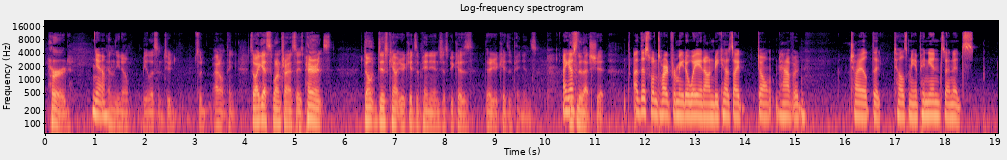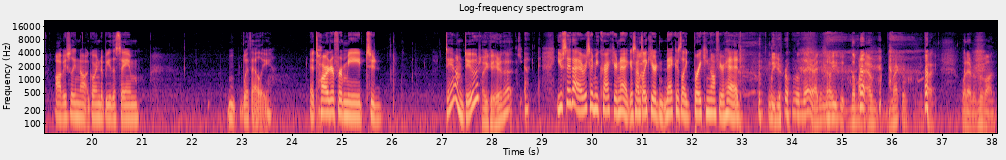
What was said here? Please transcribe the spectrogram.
heard Yeah. and you know be listened to so i don't think so i guess what i'm trying to say is parents don't discount your kids opinions just because they're your kids opinions I guess listen to that shit uh, this one's hard for me to weigh in on because I don't have a child that tells me opinions, and it's obviously not going to be the same with Ellie. It's harder for me to. Damn, dude. oh you could hear that You say that every time you crack your neck. It sounds What? like your neck is like breaking off your head. well you're over there i didn't know you could the mi- uh, micro whatever move on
